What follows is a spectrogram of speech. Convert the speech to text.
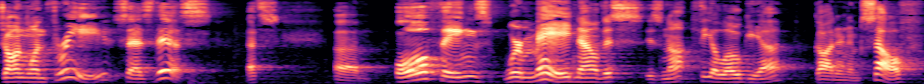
John 1 3 says this. That's um, all things were made. Now, this is not theologia, God in Himself,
